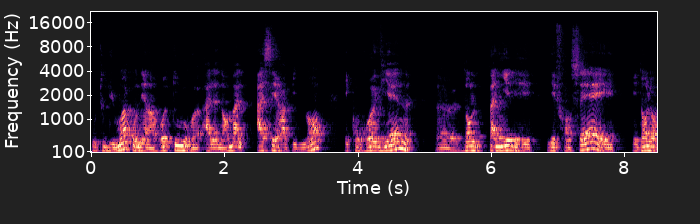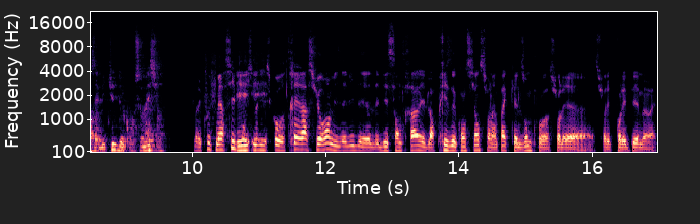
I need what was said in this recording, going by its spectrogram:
ou tout du moins qu'on ait un retour à la normale assez rapidement et qu'on revienne euh, dans le panier des, des Français et, et, dans leurs habitudes de consommation. Bah écoute, merci pour ce discours très rassurant vis-à-vis des, des, centrales et de leur prise de conscience sur l'impact qu'elles ont pour sur les sur les pour les PME. Ouais.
